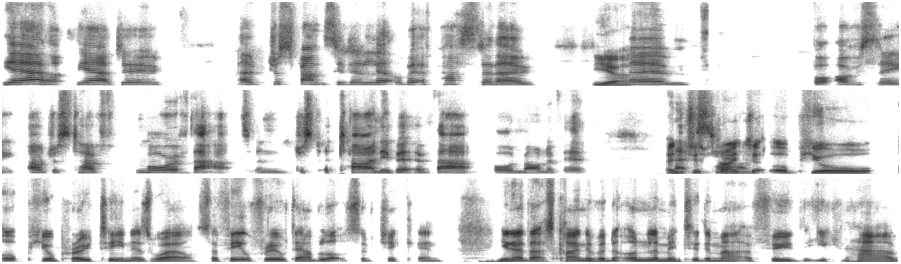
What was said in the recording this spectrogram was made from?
yeah, yeah, I do. I just fancied a little bit of pasta though. Yeah. Um, but obviously I'll just have more of that and just a tiny bit of that or none of it. and just try time. to up your up your protein as well so feel free to have lots of chicken you know that's kind of an unlimited amount of food that you can have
